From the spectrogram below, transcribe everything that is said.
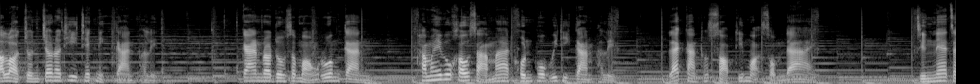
ตลอดจนเจ้าหน้าที่เทคนิคการผลิต การระดมสมองร่วมกันทำให้พวกเขาสามารถค้นพบวิธีการผลิต และการทดสอบที่เหมาะสมได้ จึงแน่ใจ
